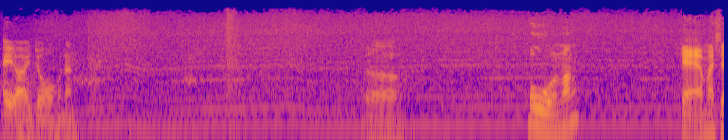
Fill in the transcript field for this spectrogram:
ไอ้เหรอไอ้โจคนนั้น เออ ปู่มั้ง แก่มาเชี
